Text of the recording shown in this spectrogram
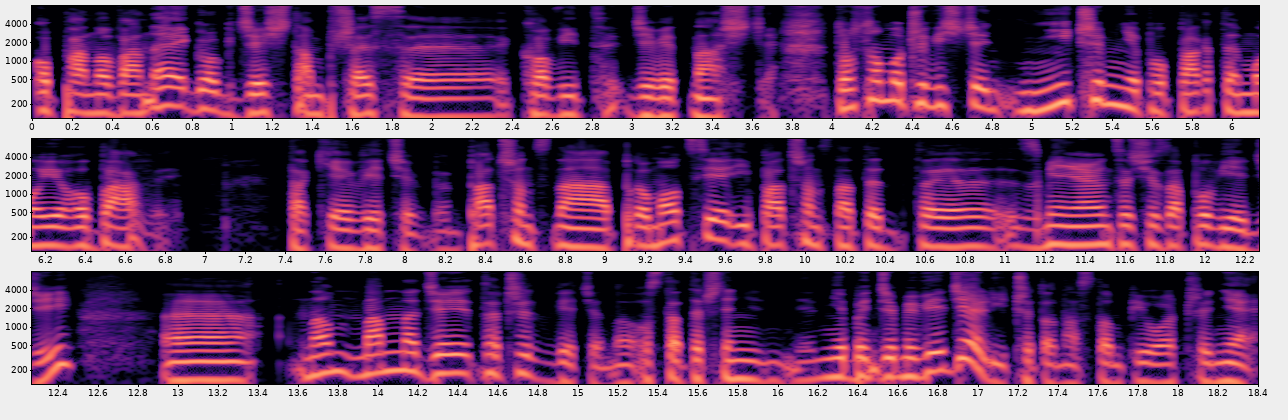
opanowanego gdzieś tam przez COVID-19. To są oczywiście niczym nie poparte moje obawy takie, wiecie, patrząc na promocję i patrząc na te, te zmieniające się zapowiedzi, e, no mam nadzieję, znaczy, wiecie, no ostatecznie nie, nie, będziemy wiedzieli, czy to nastąpiło, czy nie,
